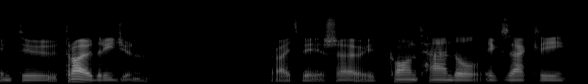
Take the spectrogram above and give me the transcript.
into triode region right there. So it can't handle exactly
